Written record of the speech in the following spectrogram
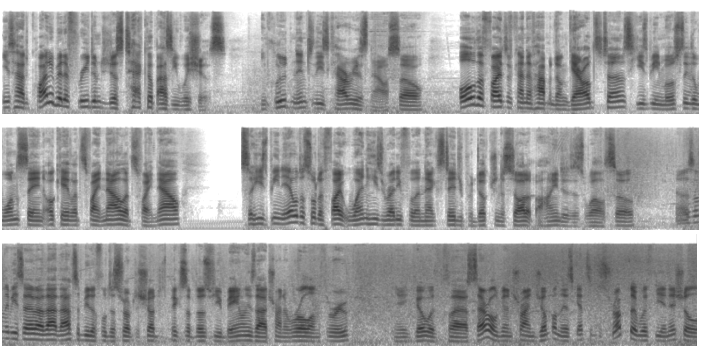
he's had quite a bit of freedom to just tech up as he wishes, including into these carriers now. So all the fights have kind of happened on Gerald's terms. He's been mostly the one saying, okay, let's fight now, let's fight now. So he's been able to sort of fight when he's ready for the next stage of production to start up behind it as well. So, you know, there's something to be said about that. That's a beautiful disruptor shot. Just picks up those few Banelings that are trying to roll on through. There you go with uh, Serral going to try and jump on this. Gets a disruptor with the initial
